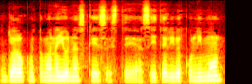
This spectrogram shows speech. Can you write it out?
ya lo que me toman ayunas que es este aceite de oliva con limón.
